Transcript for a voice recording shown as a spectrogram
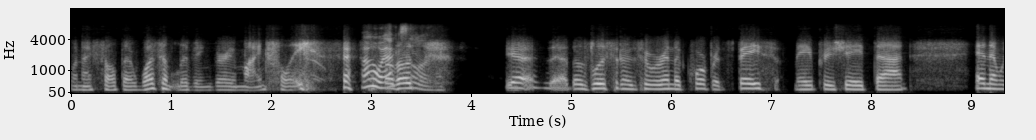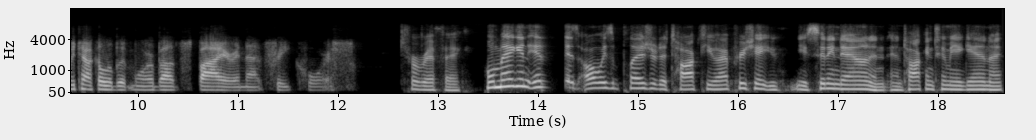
when I felt I wasn't living very mindfully. Oh, excellent. Those, yeah, those listeners who are in the corporate space may appreciate that. And then we talk a little bit more about Spire in that free course. Terrific. Well, Megan, it is always a pleasure to talk to you. I appreciate you you sitting down and, and talking to me again. I'm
